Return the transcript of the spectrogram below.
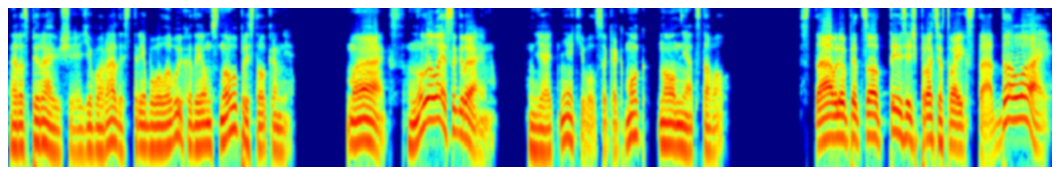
а распирающая его радость требовала выхода, и он снова пристал ко мне. «Макс, ну давай сыграем!» Я отнекивался как мог, но он не отставал. «Ставлю пятьсот тысяч против твоих ста. Давай!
